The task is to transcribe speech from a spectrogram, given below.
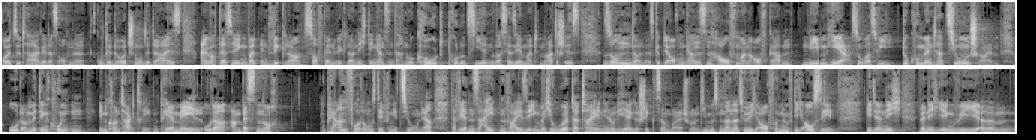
heutzutage, dass auch eine gute Deutschnote da ist. Einfach deswegen, weil Entwickler, Softwareentwickler nicht den ganzen Tag nur Code produzieren, was ja sehr mathematisch ist, sondern es gibt ja auch einen ganzen Haufen an Aufgaben nebenher. Sowas wie Dokumentation schreiben oder mit den Kunden in Kontakt treten per Mail oder am besten noch per Anforderungsdefinition, ja. Da werden seitenweise irgendwelche Word-Dateien hin und her geschickt zum Beispiel. Und die müssen dann natürlich auch vernünftig aussehen. Geht ja nicht, wenn ich irgendwie ähm,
